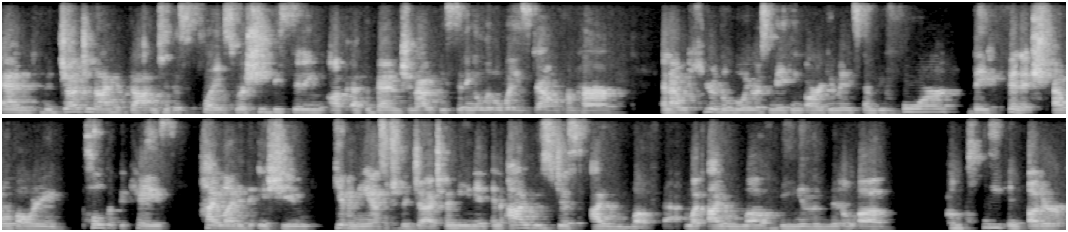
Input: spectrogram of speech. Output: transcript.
And the judge and I had gotten to this place where she'd be sitting up at the bench and I would be sitting a little ways down from her. And I would hear the lawyers making arguments. And before they finished, I would have already pulled up the case, highlighted the issue, given the answer to the judge. I mean, and, and I was just, I love that. Like, I love being in the middle of complete and utter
